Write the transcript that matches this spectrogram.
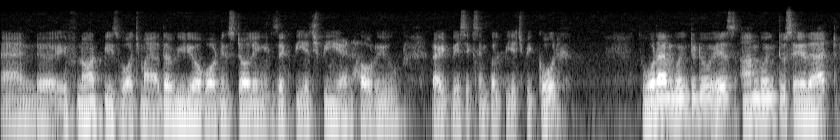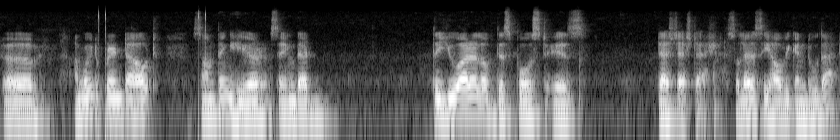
And uh, if not please watch my other video about installing exec php and how do you write basic simple php code. So what I'm going to do is I'm going to say that uh, I'm going to print out something here saying that the URL of this post is dash dash dash. So let us see how we can do that.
